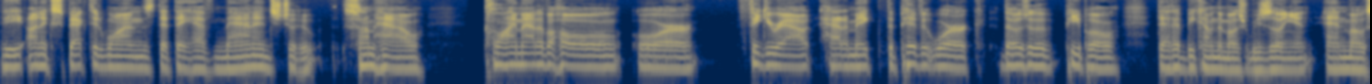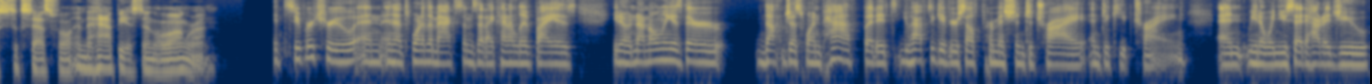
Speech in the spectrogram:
the unexpected ones that they have managed to somehow climb out of a hole or figure out how to make the pivot work, those are the people that have become the most resilient and most successful and the happiest in the long run. It's super true. And, and that's one of the maxims that I kind of live by is, you know, not only is there not just one path, but it's you have to give yourself permission to try and to keep trying. And, you know, when you said, how did you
